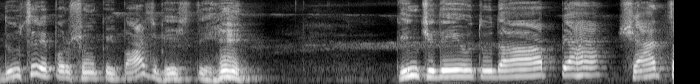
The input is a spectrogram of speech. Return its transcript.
दूसरे पुरुषों के पास भेजते हैं। किंच देवतुदाप्य सैत्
